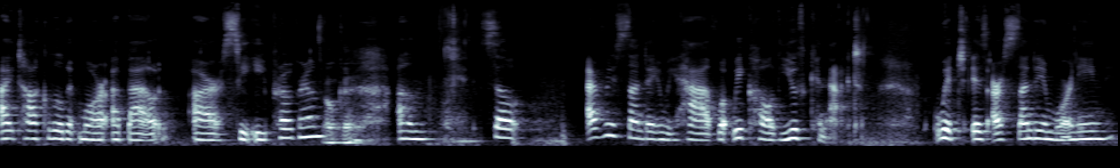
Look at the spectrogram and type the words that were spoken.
i talk a little bit more about our ce program Okay. Um, so every Sunday we have what we call Youth Connect, which is our Sunday morning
